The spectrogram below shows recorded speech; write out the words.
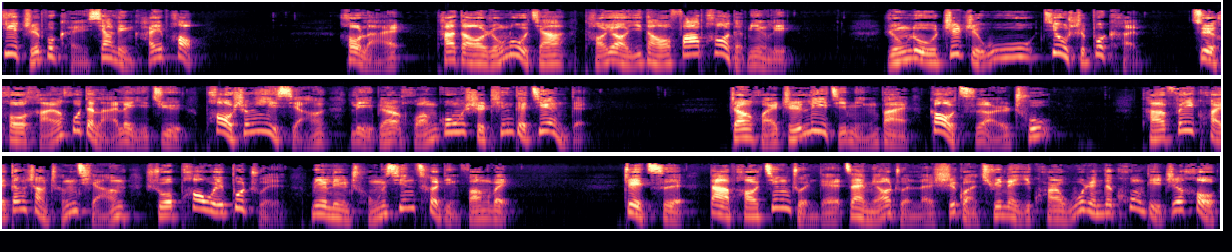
一直不肯下令开炮。后来，他到荣禄家讨要一道发炮的命令，荣禄支支吾吾，就是不肯。最后含糊的来了一句：“炮声一响，里边皇宫是听得见的。”张怀之立即明白，告辞而出。他飞快登上城墙，说炮位不准，命令重新测定方位。这次大炮精准的在瞄准了使馆区那一块无人的空地之后，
